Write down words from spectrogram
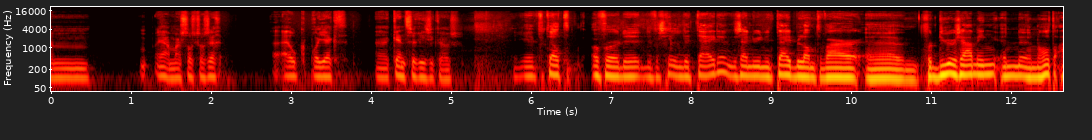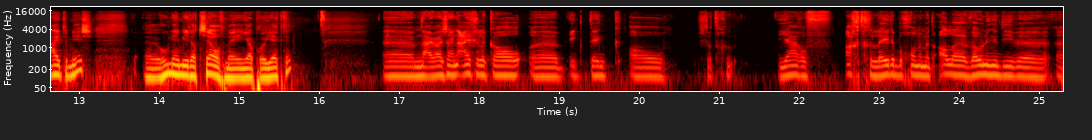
um, ja maar zoals ik al zeg, elk project kent zijn risico's. Je vertelt over de, de verschillende tijden. We zijn nu in een tijd beland waar uh, verduurzaming een, een hot item is. Hoe neem je dat zelf mee in jouw projecten? Uh, nou, wij zijn eigenlijk al, eh, ik denk al, is dat goed, een jaar of acht geleden begonnen met alle woningen die we uh,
